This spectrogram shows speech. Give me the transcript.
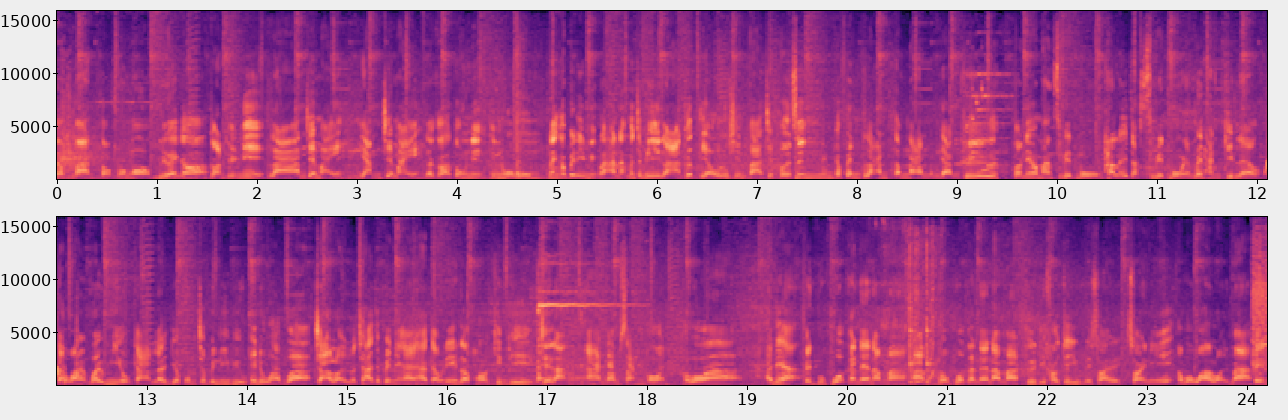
กับบ้านตอกของงอกหรือไม่ก็ก่อนถึงนี่ร้านเจ๊ไหมยำเจ๊ไหม แล้วก็ตรงนี้เห็นหัวมุม นั่นก็เป็นอีกหนึ่งร้านนะมันจะมีร้านก๋วยเตี๋ยวลูกชิ้นปลาเจเปิลซึ่งนั่นก็เป็นร้านตำนานเหมือนกัน คือตอนนี้ประมาณ 11 โมง ถ้าเลยจาก 11 โมงเนี่ยไม่ทันกินแล้ว แต่ว่าไว้มีโอกาสแล้วเดี๋ยวผมจะไปรีวิวให้ดูครับว่าจะอร่อยรสชาติจะเป็นยังไงฮะแต่วันนี้เราขอกินที่เจ๊ลังอาหารตามสั่งก่อน เพราะว่า อันเนี้ยเป็นพวกพวกกันแนะนำมาอ่าเป็นพวกพวกกันแนะนำมาคือที่เขาจะอยู่ในซอยซอยนี้เขาบอกว่าอร่อยมาก เป็น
